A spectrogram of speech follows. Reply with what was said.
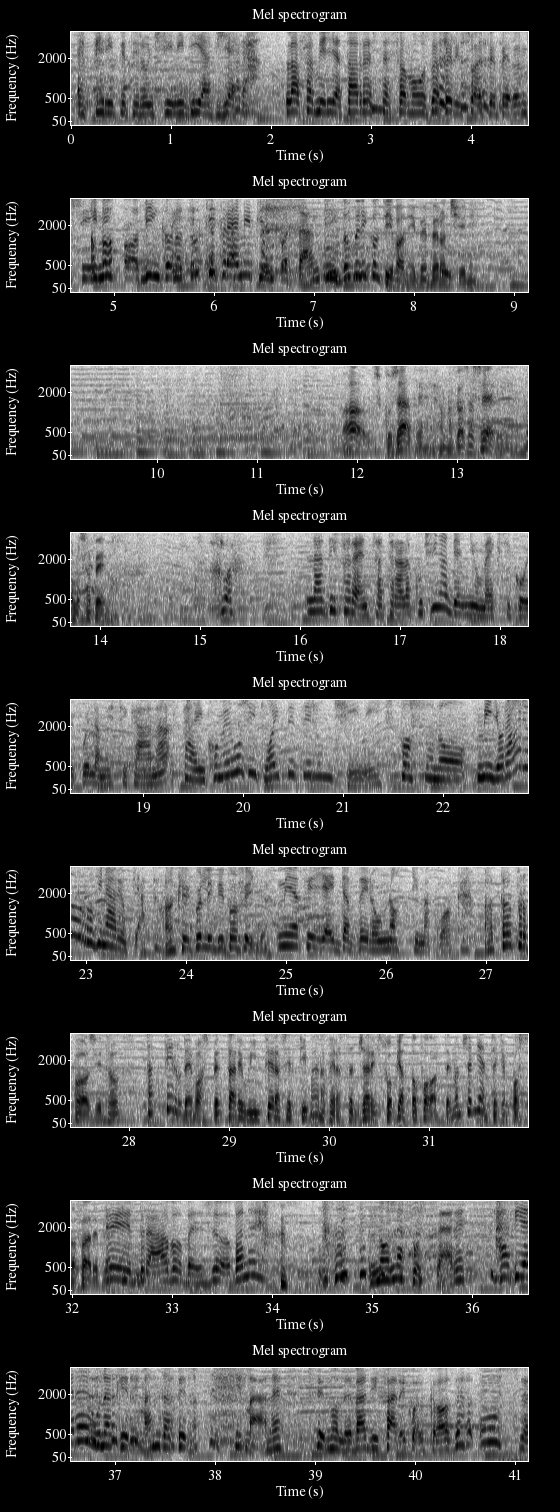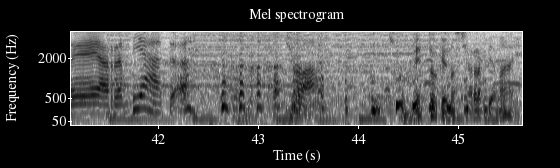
È per i peperoncini di Aviera. La famiglia Torres è famosa per i suoi peperoncini. Oh, Vincono sì. tutti i premi più importanti. Dove li coltivano i peperoncini? Oh, scusate, è una cosa seria, non lo sapevo. La differenza tra la cucina del New Mexico e quella messicana sta in come usi i tuoi peperoncini. Possono migliorare o rovinare un piatto. Anche quelli di tua figlia. Mia figlia è davvero un'ottima cuoca. A tal proposito, davvero devo aspettare un'intera settimana per assaggiare il suo piatto forte. Non c'è niente che possa fare per... Eh, bravo, bel giovane. non la forzare. Javiera è una che rimanda per settimane. Se non le va di fare qualcosa. Oh, sei arrabbiata? Già. Scommetto che non si arrabbia mai.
